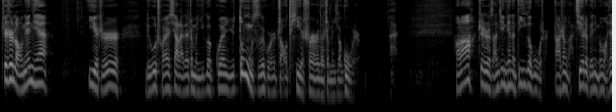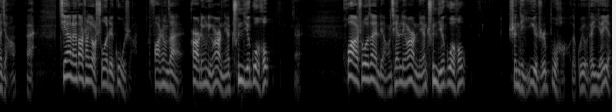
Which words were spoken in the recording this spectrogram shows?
这是老年间一直流传下来的这么一个关于冻死鬼找替身的这么一个故事。哎，好了啊，这是咱今天的第一个故事。大圣啊，接着给你们往下讲。哎，接下来大圣要说这故事啊，发生在二零零二年春节过后。哎，话说在两千零二年春节过后，身体一直不好的鬼友他爷爷，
